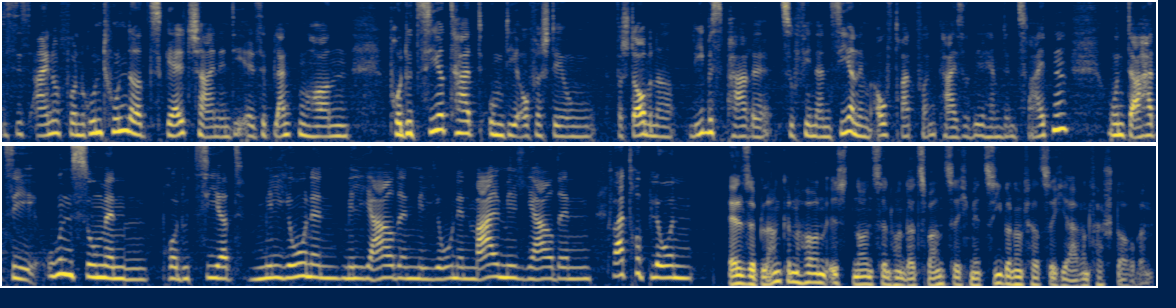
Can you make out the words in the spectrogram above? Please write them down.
Das ist einer von rund 100 Geldscheinen, die Else Blankenhorn produziert hat, um die Auferstehung verstorbener Liebespaare zu finanzieren im Auftrag von Kaiser Wilhelm II. Und da hat sie Unsummen produziert, Millionen, Milliarden, Millionen, mal Milliarden, Quadruplonen. Else Blankenhorn ist 1920 mit 47 Jahren verstorben.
